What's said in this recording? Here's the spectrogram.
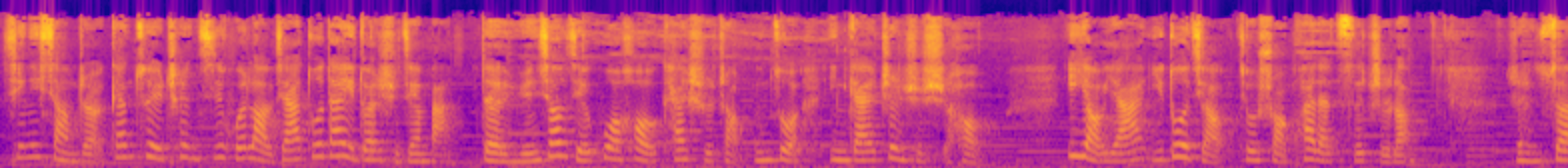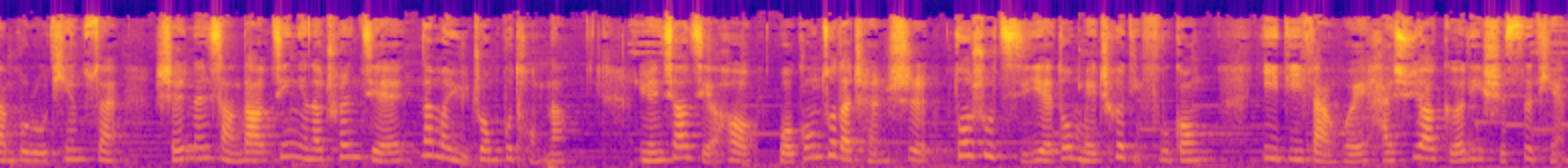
心里想着干脆趁机回老家多待一段时间吧。等元宵节过后开始找工作，应该正是时候。一咬牙一跺脚就爽快的辞职了。人算不如天算，谁能想到今年的春节那么与众不同呢？元宵节后，我工作的城市多数企业都没彻底复工，异地返回还需要隔离十四天，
